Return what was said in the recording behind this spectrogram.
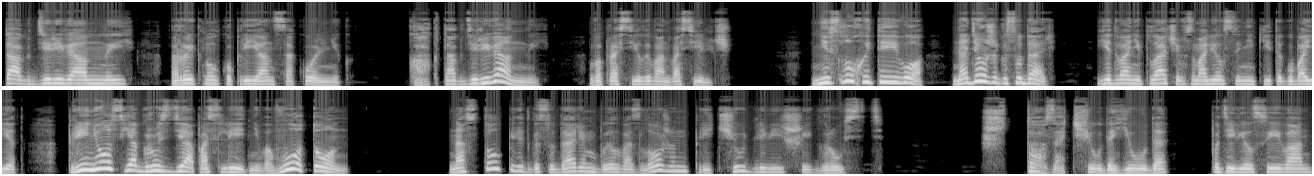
так деревянный?» — рыкнул Куприян Сокольник. «Как так деревянный?» — вопросил Иван Васильевич. «Не слухай ты его, надежи, государь!» Едва не плача взмолился Никита Губоед. «Принес я груздя последнего, вот он!» На стол перед государем был возложен причудливейший грусть. «Что за чудо-юдо?» — подивился Иван.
